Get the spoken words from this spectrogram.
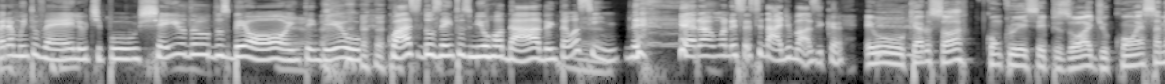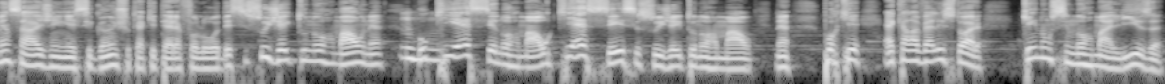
era muito velho, tipo, cheio do- dos BO, É. entendeu? Quase 200 mil rodado. Então, É. assim, era uma necessidade básica. Eu quero só concluir esse episódio com essa mensagem, esse gancho que a Quitéria falou, desse sujeito normal, né? O Uhum. que é ser normal? O que é ser esse sujeito normal, né? Porque é aquela velha história. Quem não se normaliza,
